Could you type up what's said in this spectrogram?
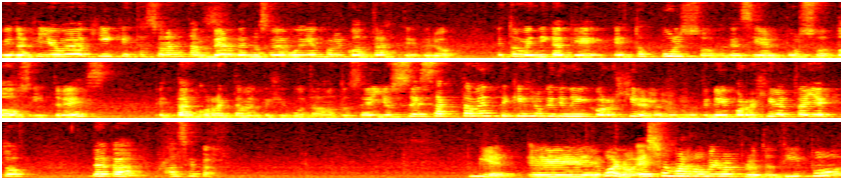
Mientras que yo veo aquí que estas zonas están verdes, no se ve muy bien por el contraste, pero esto me indica que estos pulsos, es decir, el pulso 2 y 3, están correctamente ejecutados. Entonces yo sé exactamente qué es lo que tiene que corregir el alumno. Tiene que corregir el trayecto de acá hacia acá. Bien, eh, bueno, eso es más o menos el prototipo.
